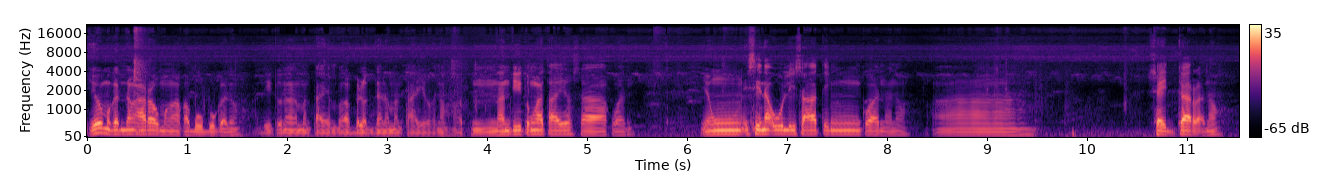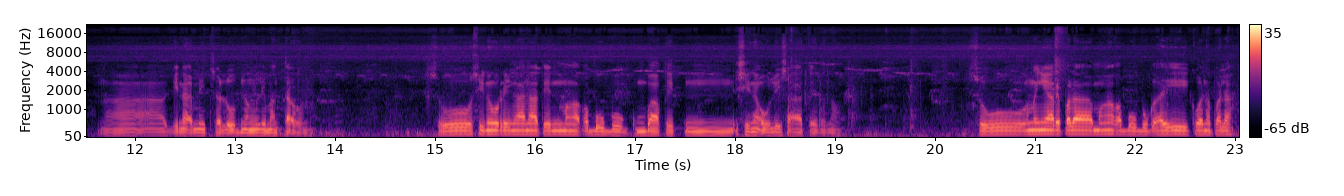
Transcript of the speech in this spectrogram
Yo, magandang araw mga kabubog ano. Dito na naman tayo, babalag na naman tayo ano. At nandito nga tayo sa kwan. Yung isinauli sa ating kwan ano, ah sidecar ano na ginamit sa loob ng limang taon. So sinuri nga natin mga kabubog kung bakit isinauli sa atin ano. So ang nangyari pala mga kabubog ay kwan na pala.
